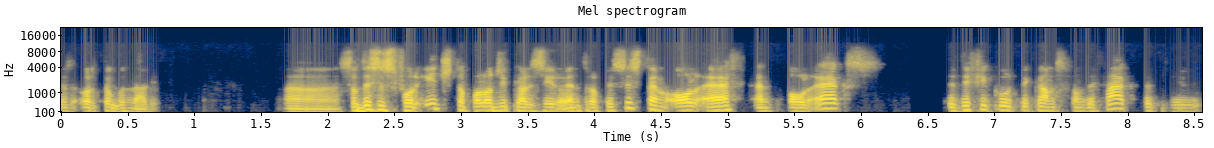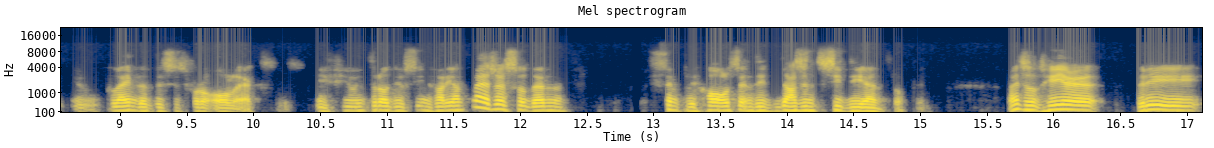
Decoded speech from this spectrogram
orthogonality. Uh, so this is for each topological zero entropy system, all F and all X. The difficulty comes from the fact that you, you claim that this is for all X's. If you introduce invariant measures, so then simply holds and it doesn't see the entropy. Right? So here, really,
